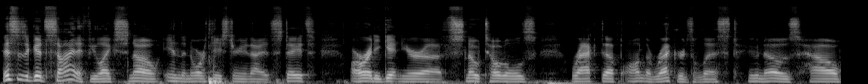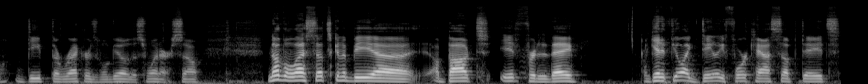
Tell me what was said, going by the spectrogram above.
this is a good sign if you like snow in the northeastern United States. Already getting your uh, snow totals racked up on the records list. Who knows how deep the records will go this winter. So nonetheless, that's going to be uh, about it for today. Again, if you like daily forecast updates,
